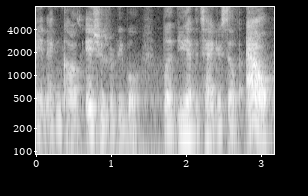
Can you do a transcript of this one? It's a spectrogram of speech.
and that can cause issues for people. But if you have to tag yourself out,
